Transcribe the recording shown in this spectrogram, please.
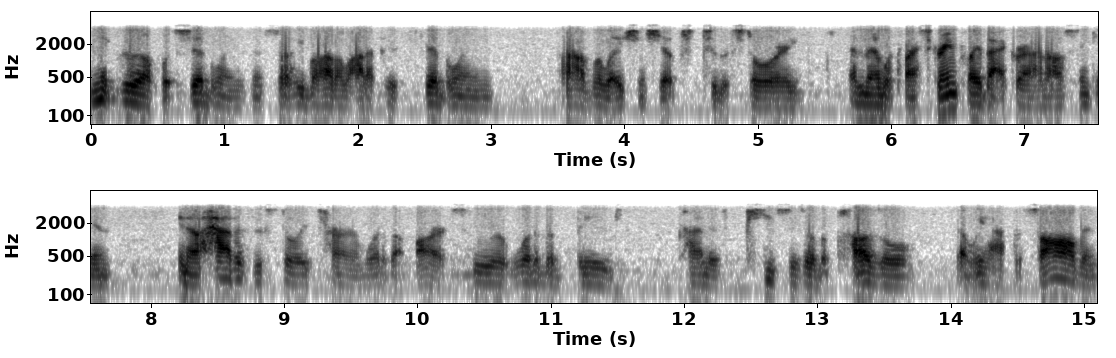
Nick grew up with siblings, and so he brought a lot of his sibling uh, relationships to the story. And then with my screenplay background, I was thinking, you know, how does this story turn? What are the arcs? Who are, what are the big kind of pieces of the puzzle that we have to solve? And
